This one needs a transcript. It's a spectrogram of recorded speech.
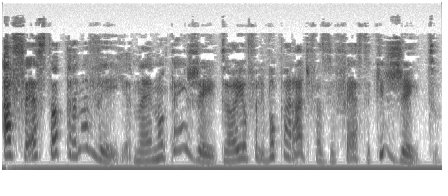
a festa tá na veia, né? Não tem jeito. Aí eu falei, vou parar de fazer festa? Que jeito?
